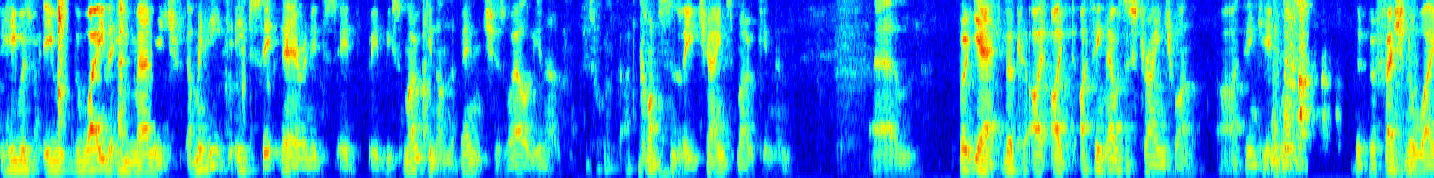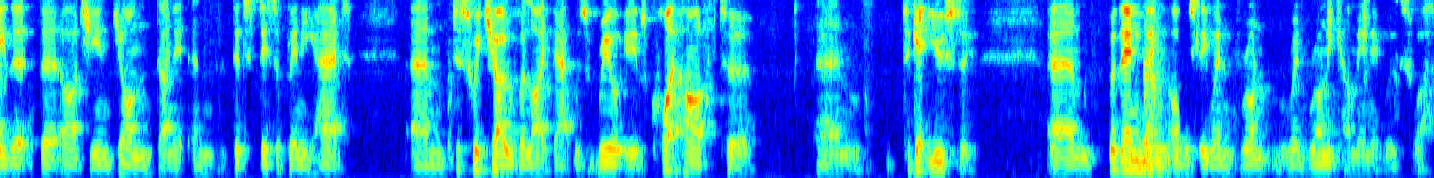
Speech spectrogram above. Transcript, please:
he was he was the way that he managed. I mean, he'd, he'd sit there and he'd, he'd he'd be smoking on the bench as well. You know, constantly chain smoking and. Um, but yeah, look, I, I I think that was a strange one. I think it was the professional way that, that Archie and John done it and the dis- discipline he had um, to switch over like that was real. It was quite hard to um, to get used to. Um, but then when obviously when Ron when Ronnie come in, it was well,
